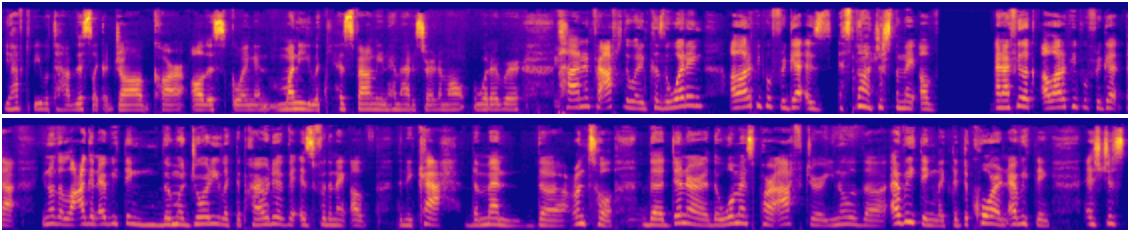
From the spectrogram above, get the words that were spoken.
You have to be able to have this, like a job, car, all this going, and money. Like his family and him had a certain amount, or whatever. Planning for after the wedding, because the wedding, a lot of people forget is it's not just the night of And I feel like a lot of people forget that, you know, the lag and everything, the majority, like the priority of it is for the night of. The nikah, the men, the unto, the dinner, the woman's part after, you know, the everything, like the decor and everything. It's just,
